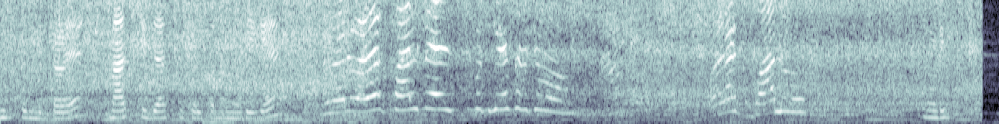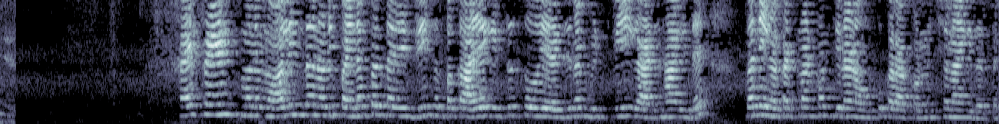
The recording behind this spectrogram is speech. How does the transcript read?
ಮುಚ್ಕೊಂಡ್ಬಿಡ್ತಾಳೆ. ನಾಚಿಕೆ ಜಾಸ್ತಿ ಸ್ವಲ್ಪ ನಮ್ಮ ಮರಿಗೆ ಆಮೇಲೆ ಒಳಗೆ ಬಾಲ್ ಬೇಯಿಸ್ಬಿಟ್ಟಿಗೆ ಸ್ವಲ್ಪ ಒಳಗೆ ಬಾಲು. ನೋಡಿ. ಹಾಯ್ ಫ್ರೆಂಡ್ಸ್ ಮೊನ್ನೆ ಮಾಲಿಂದ ನೋಡಿ ಪೈನಾಪಲ್ ತಂದಿದ್ವಿ. ಸ್ವಲ್ಪ ಕಾಯಾಗಿತ್ತು ಸೊ ಎರಡು ದಿನ ಬಿಟ್ವಿ. ಈಗ ಆಗಿದೆ. ಬನ್ನಿ ಈಗ ಕಟ್ ಮಾಡ್ಕೊಂಡು ತಿನ್ನೋಣ. ಉಪ್ಪು ಖಾರ ಹಾಕೊಂಡು ಚೆನ್ನಾಗಿರುತ್ತೆ.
